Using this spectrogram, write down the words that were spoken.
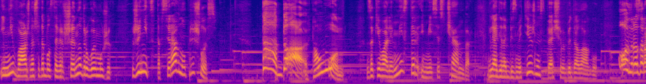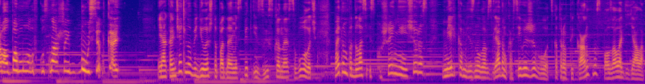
И не важно, что это был совершенно другой мужик. Жениться-то все равно пришлось. «Да, да, это он!» Закивали мистер и миссис Чембер, глядя на безмятежно спящего бедолагу. «Он разорвал помолвку с нашей бусинкой!» Я окончательно убедилась, что под нами спит изысканная сволочь, поэтому поддалась искушению и еще раз мельком лизнула взглядом красивый живот, с которого пикантно сползало одеяло,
